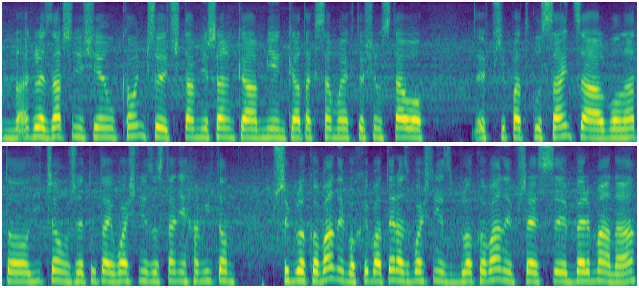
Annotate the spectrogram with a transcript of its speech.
nagle zacznie się kończyć ta mieszanka miękka, tak samo jak to się stało w przypadku Sańca, albo na to liczą, że tutaj właśnie zostanie Hamilton przyblokowany, bo chyba teraz właśnie jest blokowany przez Bermana.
